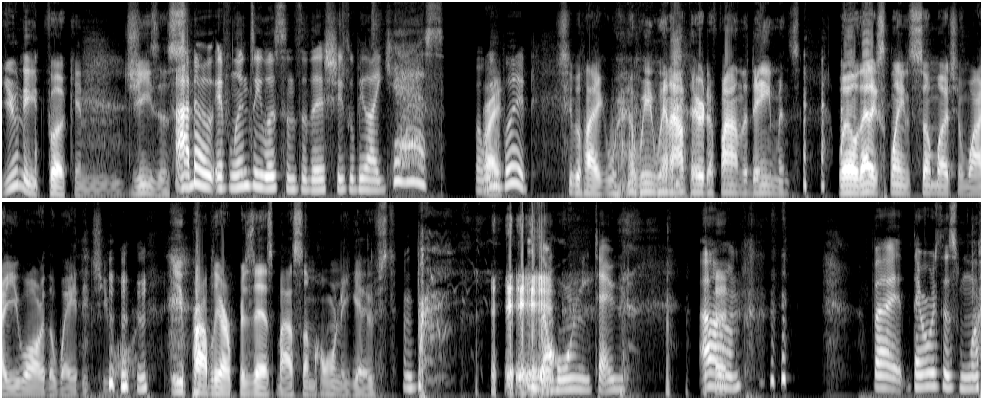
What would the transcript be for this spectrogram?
You need fucking Jesus. I know if Lindsay listens to this, she's gonna be like, "Yes," but Right. we would. She was like, "We went out there to find the demons." Well, that explains so much and why you are the way that you are. you probably are possessed by some horny ghost. He's a horny toad. Um, but there was this one.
